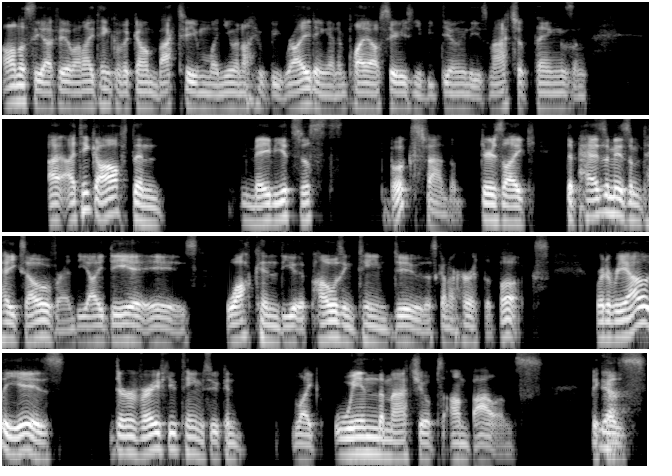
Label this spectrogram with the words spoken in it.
honestly, I feel when I think of it going back to even when you and I would be writing and in playoff series and you'd be doing these matchup things. And I, I think often maybe it's just Bucks fandom. There's like the pessimism takes over, and the idea is what can the opposing team do that's going to hurt the Bucks? Where the reality is there are very few teams who can like win the matchups on balance because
